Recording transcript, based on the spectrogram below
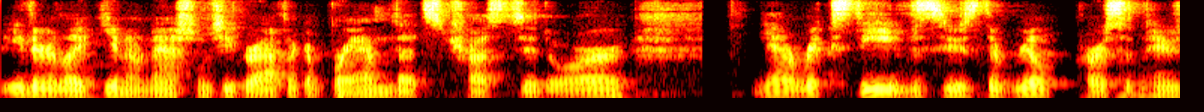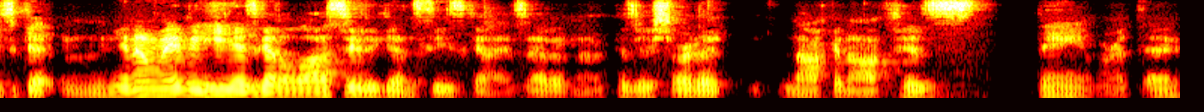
either like you know National Geographic, a brand that's trusted, or yeah, Rick Steves, who's the real person who's getting. You know, maybe he has got a lawsuit against these guys. I don't know because they're sort of knocking off his name, aren't they?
